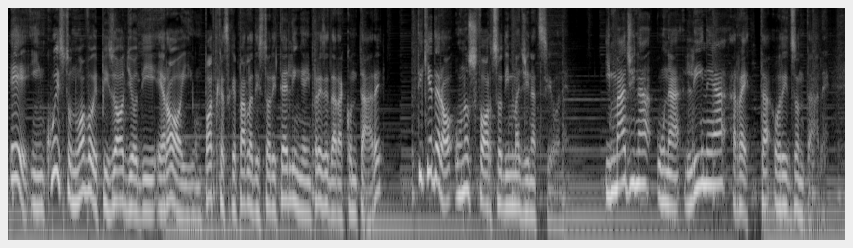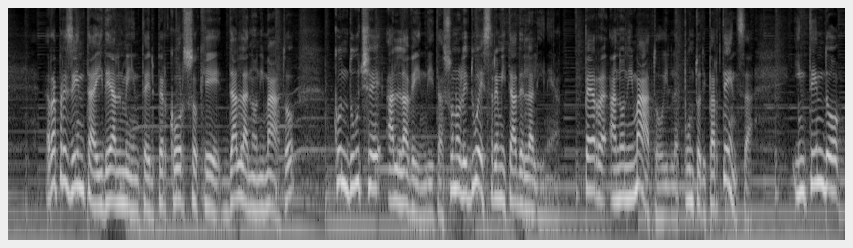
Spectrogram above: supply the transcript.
e in questo nuovo episodio di Eroi, un podcast che parla di storytelling e imprese da raccontare, ti chiederò uno sforzo di immaginazione. Immagina una linea retta orizzontale. Rappresenta idealmente il percorso che dall'anonimato conduce alla vendita. Sono le due estremità della linea. Per anonimato, il punto di partenza, Intendo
